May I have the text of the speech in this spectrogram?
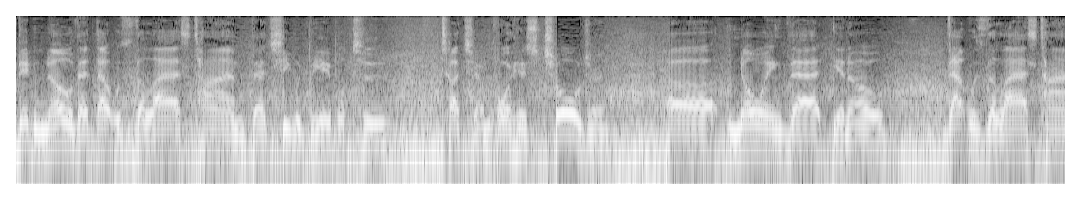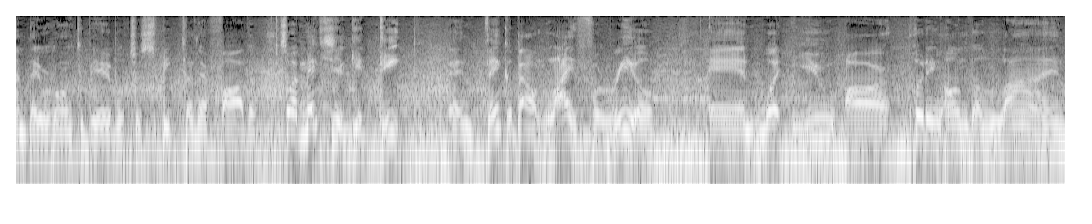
didn't know that that was the last time that she would be able to touch him or his children, uh, knowing that, you know, that was the last time they were going to be able to speak to their father. So it makes you get deep and think about life for real and what you are putting on the line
